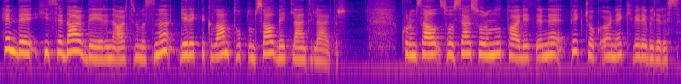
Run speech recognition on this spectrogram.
hem de hissedar değerini artırmasını gerekli kılan toplumsal beklentilerdir. Kurumsal sosyal sorumluluk faaliyetlerine pek çok örnek verebiliriz.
